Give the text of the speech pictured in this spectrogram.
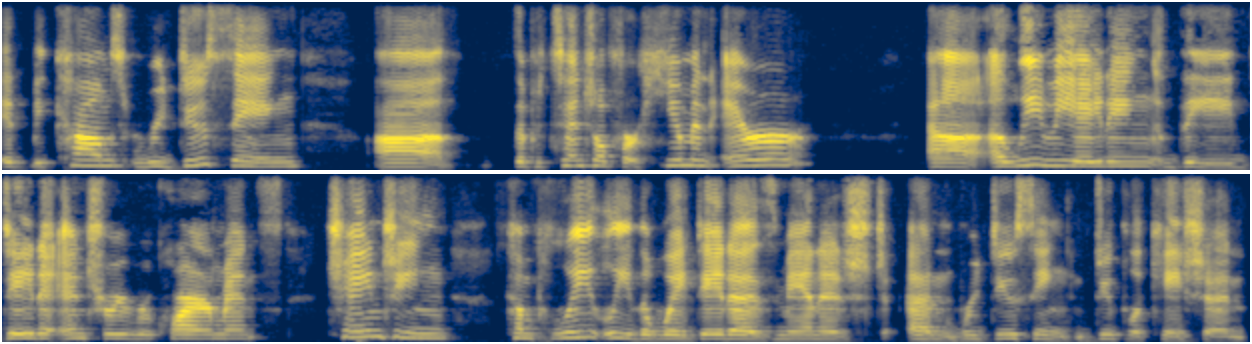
it becomes, reducing uh, the potential for human error, uh, alleviating the data entry requirements, changing completely the way data is managed, and reducing duplication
